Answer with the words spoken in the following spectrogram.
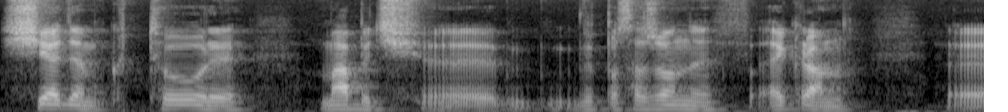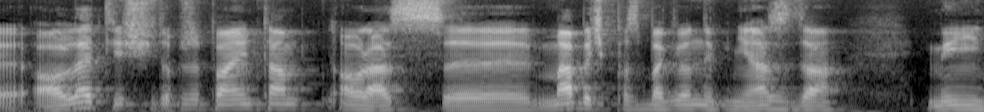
7, który ma być e, wyposażony w ekran e, OLED, jeśli dobrze pamiętam, oraz ma być pozbawiony gniazda mini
